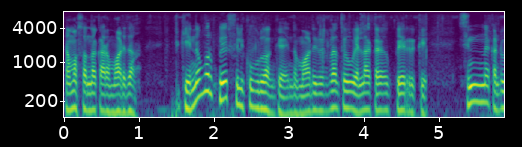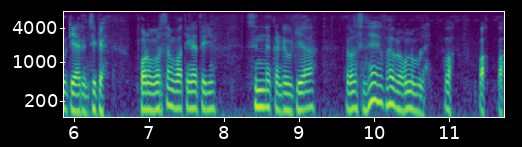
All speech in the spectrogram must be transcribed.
நம்ம சொந்தக்கார மாடு தான். இதுக்கு என்ன ஒரு பேர் சொல்லி கூப்பிடுவாங்க? இந்த மாடுகளுக்கெல்லாம் எல்லா க பேர் இருக்குது சின்ன கண்டுக்குட்டியாக இருந்துச்சுக்க போன வருஷம் பார்த்தீங்கன்னா தெரியும். சின்ன கண்டுக்குட்டியாக எவ்வளோ சின்ன? பயப்பட ஒன்றும் இல்லை. வா வா வா.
